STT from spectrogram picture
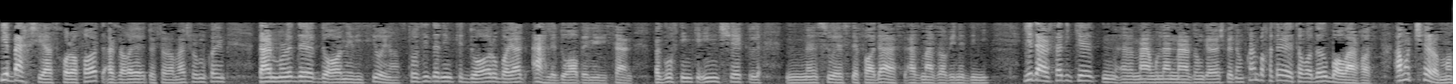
یه بخشی از خرافات از آقای دکتر رامبر شروع می‌کنیم. در مورد دعا نویسی و ایناست. توضیح دادیم که دعا رو باید اهل دعا بنویسن و گفتیم که این شکل سوء استفاده است از مزابین دینی. یه درصدی که معمولا مردم گرایش پیدا می‌کنن به خاطر اعتقادات و باورهاست. اما چرا ما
